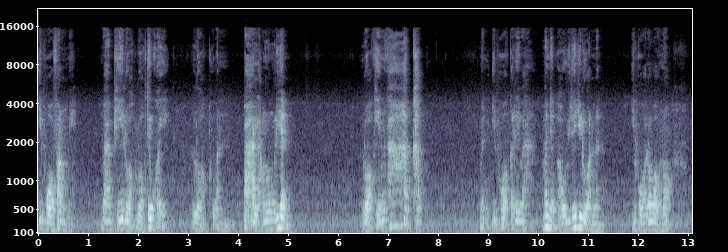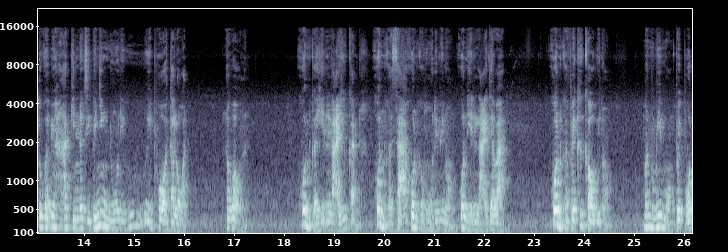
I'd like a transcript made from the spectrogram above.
อีพอฟังแม่ว่าผีหลอกหลอกเจ้าข่อย หลอกอยู่อันป่าหลังโรงเรียน หลอกเห็นคักคักมันอีพอก็เลยว่า มันอยากเอาอยู่ได้ยี่ดวนนั่นอีพอเราบอกเนาะ ตัวก่อยไปหากินจังสิไปยิ่งหนูนี่อุ้ยพอตลอดเราบอกนั่นคนก็เห็นหลายคือกัน คนก็สาคนก็หูได้พี่น้อง คนเห็นหลายแต่ว่า คนก็ไปคือเก่าพี่น้อง มันบ่มีหมองไปปด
